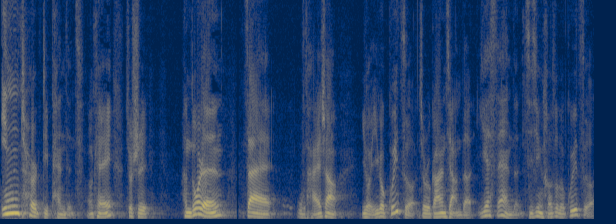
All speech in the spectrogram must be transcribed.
interdependent，OK，就是很多人在舞台上有一个规则，就是刚才讲的 yes and 即兴合作的规则，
